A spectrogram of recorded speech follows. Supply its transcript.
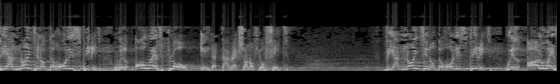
the anointing of the Holy Spirit will always flow in the direction of your faith. The anointing of the Holy Spirit will always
